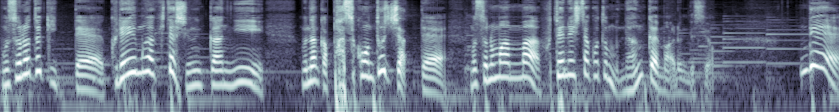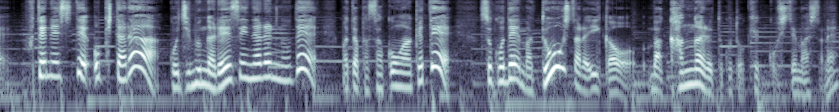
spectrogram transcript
もうその時ってクレームが来た瞬間に、もうなんかパソコン閉じちゃって、もうそのまんまふて寝したことも何回もあるんですよ。で、ふて寝して起きたら、こう自分が冷静になれるので、またパソコンを開けて、そこでまあどうしたらいいかをまあ考えるってことを結構してましたね。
